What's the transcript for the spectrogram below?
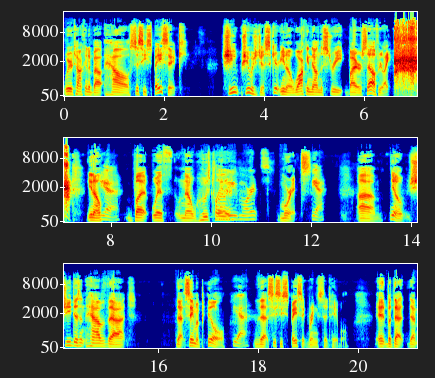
We were talking about how Sissy Spacek, she, she was just scared, you know, walking down the street by herself. You're like, ah, you know, Yeah. but with, now who's playing Chloe her? Moretz. Moretz. Yeah. Um, you know, she doesn't have that, that same appeal Yeah. that Sissy Spacek brings to the table. And, but that, that,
